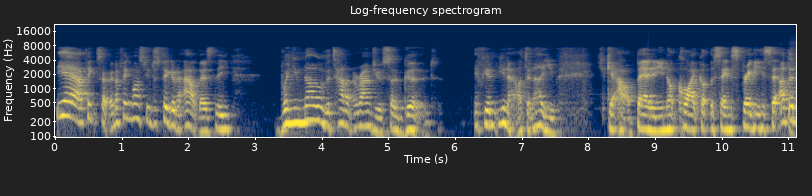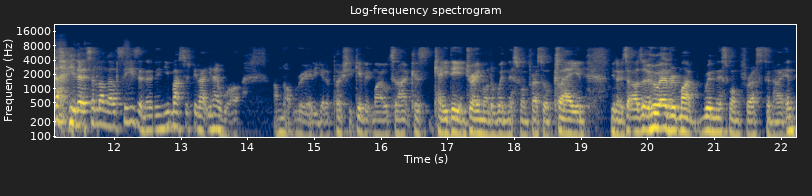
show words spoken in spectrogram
Yeah, I think so. And I think once you're just figuring it out, there's the when you know the talent around you is so good. If you you know, I don't know, you you get out of bed and you're not quite got the same spring in your set. I don't know, you know, it's a long old season, and you must just be like, you know what, I'm not really going to push it, give it my all tonight because KD and Draymond will win this one for us, or Klay and you know, so whoever it might win this one for us tonight. And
